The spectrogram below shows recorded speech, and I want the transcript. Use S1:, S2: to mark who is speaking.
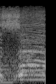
S1: the same.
